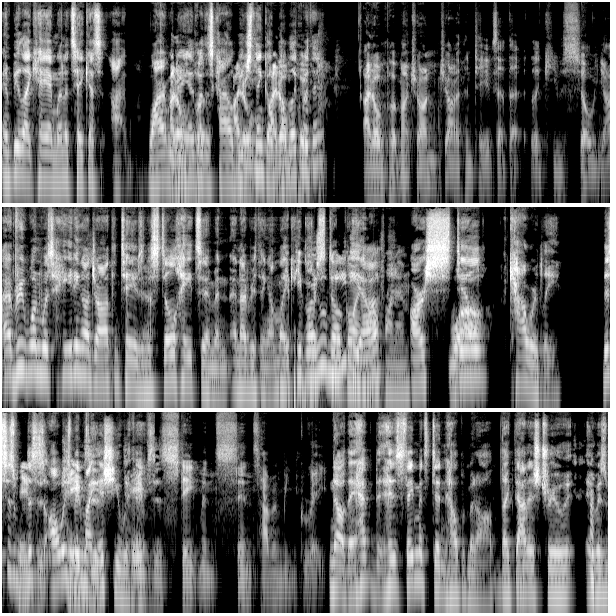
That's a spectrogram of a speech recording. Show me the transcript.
and be like, "Hey, I'm going to take us. Uh, why are we doing it about this Kyle Beach thing? Go public put, with it." I don't put much on Jonathan Toews at that. Like he was so young. Everyone was hating on Jonathan Toews yeah. and still hates him and, and everything. I'm like, yeah, people are still going off on him. Are still wow. cowardly. This is Toews this has always Toews been my issue with Toews' him. statements since haven't been great. No, they have his statements didn't help him at all. Like that is true. It was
